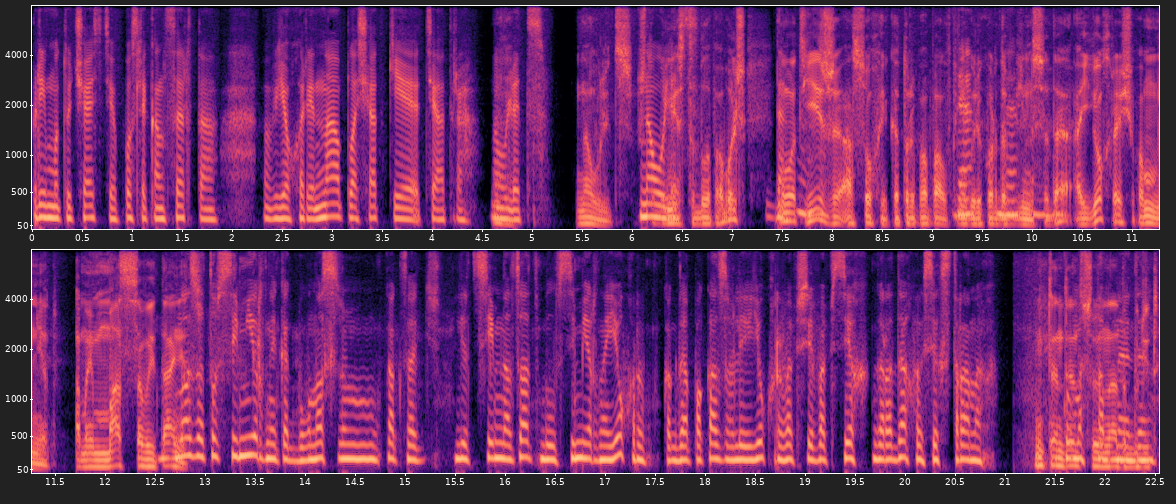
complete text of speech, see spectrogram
примут участие после концерта в Йохаре на площадке театра на улице. На улице, чтобы на улице. места было побольше. Да. Ну вот есть же Асохой, который попал в книгу да, рекордов да, Гиннесса, да. да, а Йохара еще, по-моему, нет. Самый массовый танец. У нас зато всемирный, как бы, у нас как-то лет семь назад был всемирный Йохар, когда показывали Йохар во, все, во всех городах, во всех странах. Ну, тенденцию надо да. будет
